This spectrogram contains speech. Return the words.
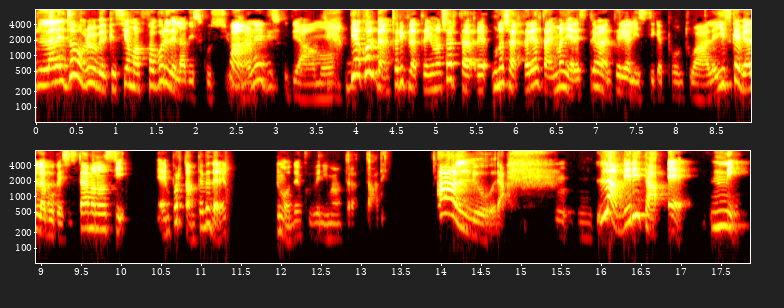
la leggiamo proprio perché siamo a favore della discussione. Ma ne discutiamo. Via col vento riflette una certa, una certa realtà in maniera estremamente realistica e puntuale. Gli schiavi all'epoca esistevano, sì, è importante vedere il modo in cui venivano trattati. Allora, la verità è ni.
